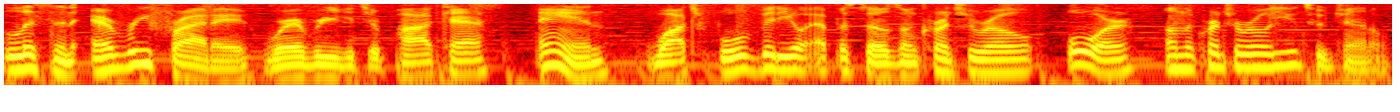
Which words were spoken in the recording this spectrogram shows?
Listen every Friday wherever you get your podcast and watch full video episodes on Crunchyroll or on the Crunchyroll YouTube channel.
